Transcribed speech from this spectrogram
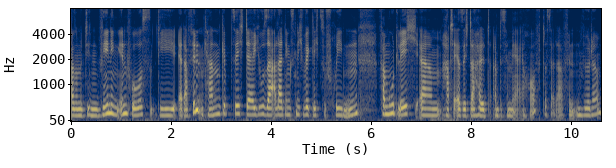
also mit den wenigen Infos, die er da finden kann, gibt sich der User allerdings nicht wirklich zufrieden. Vermutlich ähm, hatte er sich da halt ein bisschen mehr erhofft, dass er da finden würde.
